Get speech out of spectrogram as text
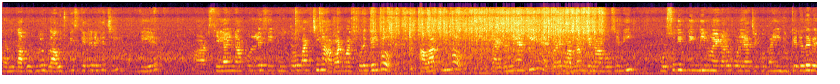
কারণ কাপড়গুলো ব্লাউজ পিস কেটে রেখেছি দিয়ে আর সেলাই না করলে সেই তুলতেও পারছি না। আবার ভাঁজ করে ফেলব আবার তুলবো। তাই জন্যে আর কি একবারে ভাবলাম যে না বসে নিই। পরশু দিন তিন দিন হয়ে গেল পড়ে আছে কোথায় ইঁদুর কেটে দেবে?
